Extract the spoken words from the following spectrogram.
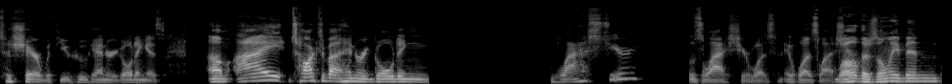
to share with you who Henry Golding is. Um, I talked about Henry Golding last year. It was last year, wasn't it? It was last Well, year. there's only been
